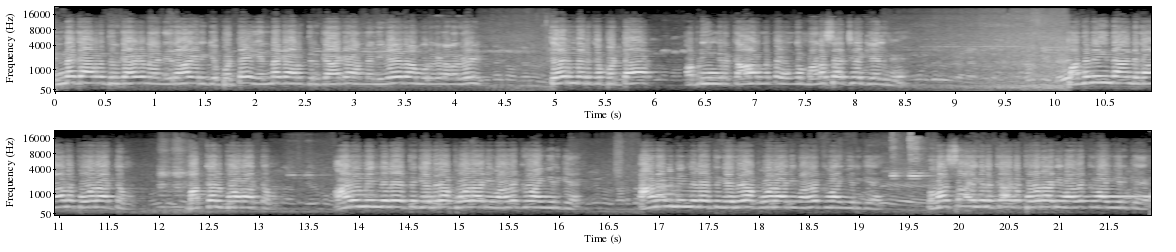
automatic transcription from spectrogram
என்ன காரணத்திற்காக நான் நிராகரிக்கப்பட்டேன்? என்ன காரணத்திற்காக அந்த நிவேதா முருகன் அவர்கள் தேர்ந்தெடுக்கப்பட்டார்? அப்படிங்கிற காரணத்தை உங்க மனசாட்சியா கேளுங்க. பதினைந்து ஆண்டு கால போராட்டம் மக்கள் போராட்டம். அணு மின் நிலையத்துக்கு எதிராக போராடி வழக்கு வாங்கியிருக்கேன். அனல் மின் நிலையத்துக்கு எதிராக போராடி வழக்கு வாங்கியிருக்கேன். விவசாயிகளுக்காக போராடி வழக்கு வாங்கியிருக்கேன்.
